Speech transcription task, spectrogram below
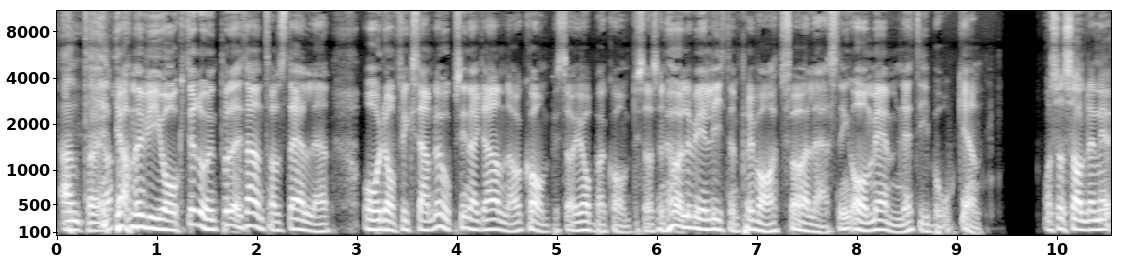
Antar jag. Ja, men vi åkte runt på ett antal ställen och de fick samla ihop sina grannar och kompisar och jobbarkompisar. Sen höll vi en liten privat föreläsning om ämnet i boken. Och så sålde ni,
